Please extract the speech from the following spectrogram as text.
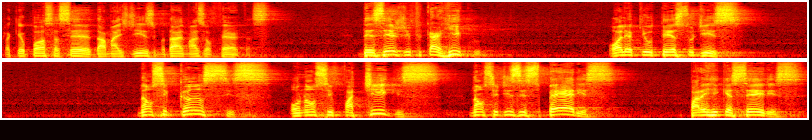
para que eu possa ser dar mais dízimo, dar mais ofertas. Desejo de ficar rico. Olha que o texto diz: Não se canses ou não se fatigues, não se desesperes para enriqueceres.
